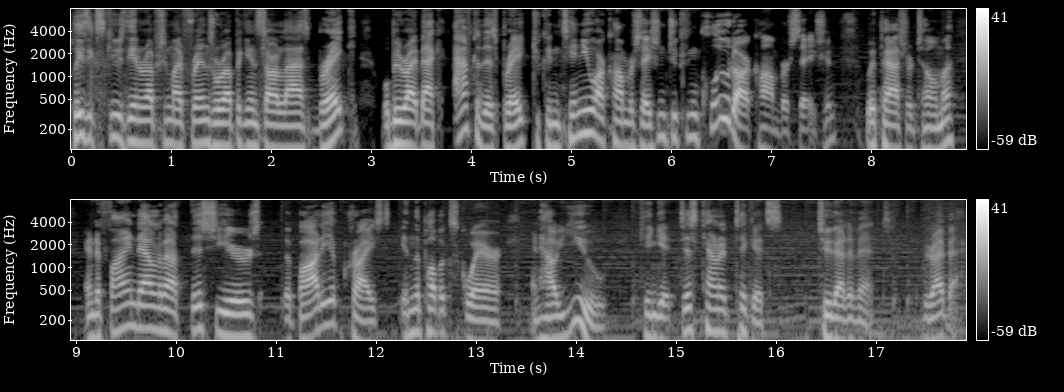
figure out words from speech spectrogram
Please excuse the interruption, my friends. We're up against our last break. We'll be right back after this break to continue our conversation, to conclude our conversation with Pastor Thoma, and to find out about this year's The Body of Christ in the Public Square and how you can get discounted tickets to that event. Be right back.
